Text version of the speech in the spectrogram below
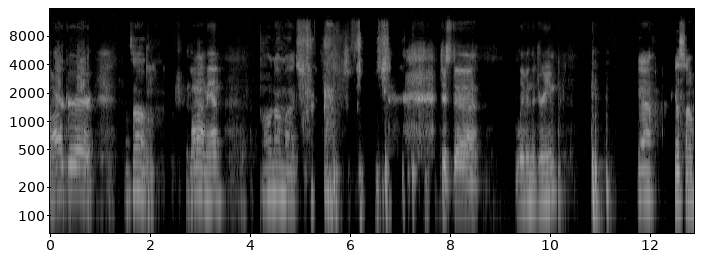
Parker, What's up? what's going on, man? Oh, not much. Just uh, living the dream. Yeah, guess so.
